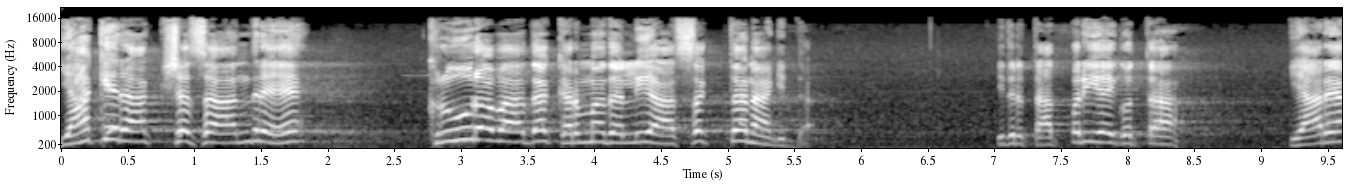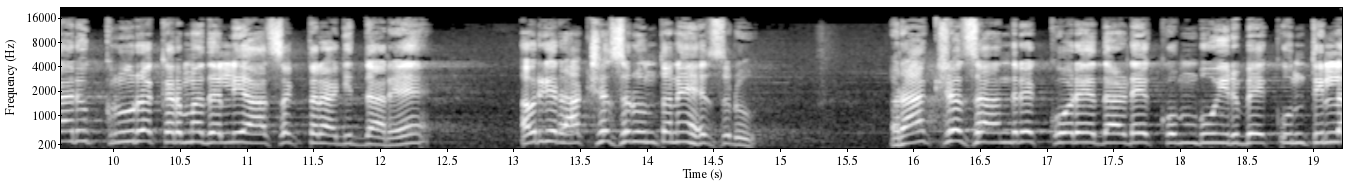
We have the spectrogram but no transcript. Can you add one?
ಯಾಕೆ ರಾಕ್ಷಸ ಅಂದರೆ ಕ್ರೂರವಾದ ಕರ್ಮದಲ್ಲಿ ಆಸಕ್ತನಾಗಿದ್ದ. ಇದರ ತಾತ್ಪರ್ಯ ಗೊತ್ತಾ? ಯಾರ್ಯಾರು ಕ್ರೂರ ಕರ್ಮದಲ್ಲಿ ಆಸಕ್ತರಾಗಿದ್ದಾರೆ, ಅವರಿಗೆ ರಾಕ್ಷಸರು ಅಂತಲೇ ಹೆಸರು. ರಾಕ್ಷಸ ಅಂದರೆ ಕೋರೆ, ದಾಡೆ, ಕೊಂಬು ಇರಬೇಕು ಅಂತಿಲ್ಲ.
